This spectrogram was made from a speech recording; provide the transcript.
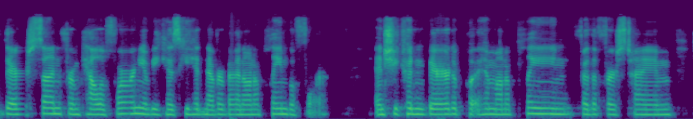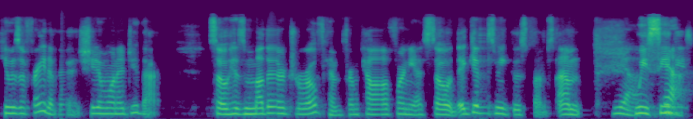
their son from California because he had never been on a plane before and she couldn't bear to put him on a plane for the first time. He was afraid of it. She didn't want to do that. So his mother drove him from California. So it gives me goosebumps. Um, yeah, we see yeah. these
